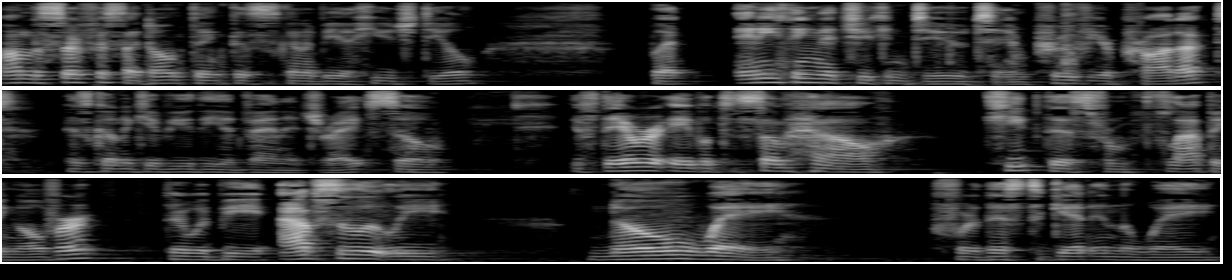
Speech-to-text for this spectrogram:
On the surface, I don't think this is gonna be a huge deal, but anything that you can do to improve your product is gonna give you the advantage, right? So if they were able to somehow keep this from flapping over, there would be absolutely no way for this to get in the way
